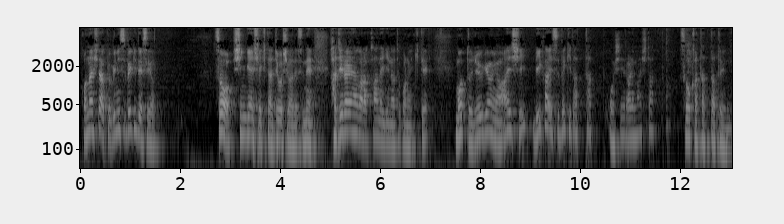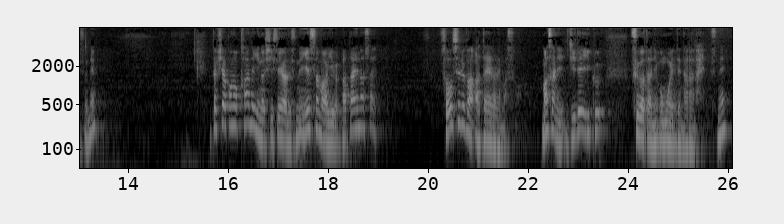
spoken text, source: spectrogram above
こんな人はクビにすべきですよ。そう進言してきた上司はですね、恥じらいながらカーネギーのところに来て、もっと従業員を愛し、理解すべきだったと教えられました。そう語ったというんですよね。私はこのカーネギーの姿勢はですね、イエス様が言う、与えなさい。そうすれば与えられます。まさに地で行く姿に思えてならないんですね。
